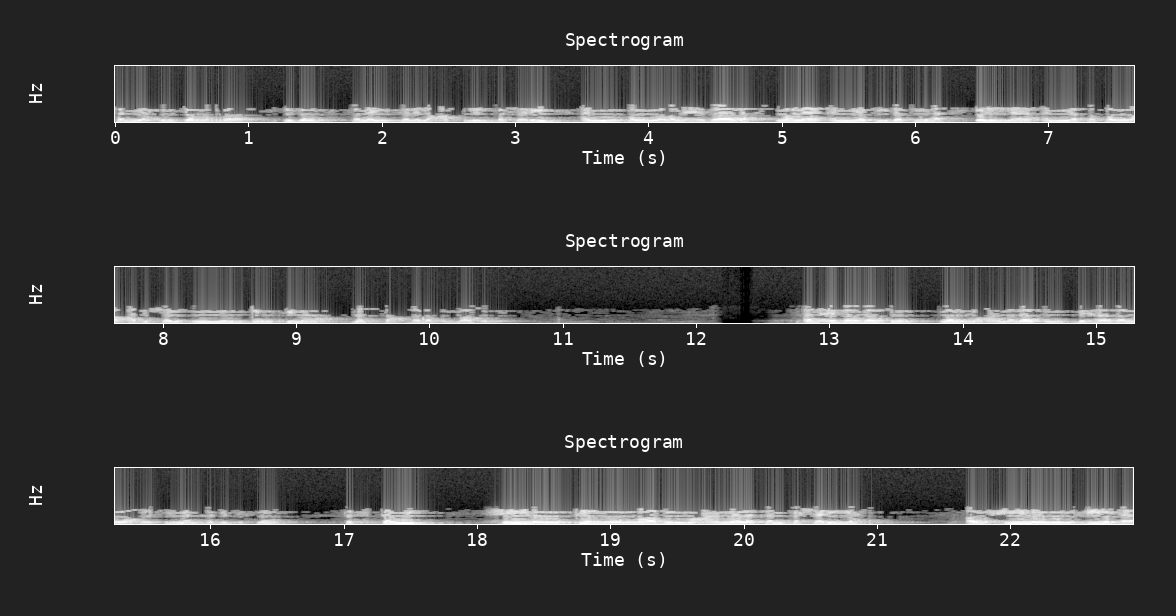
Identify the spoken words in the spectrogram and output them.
فليحج مرات. إذا فليس للعقل البشري أن يطور العبادة ولا أن يزيد فيها إلا أن يتطوع بشيء من جنس ما ما استعبده الله به. العبادات والمعاملات بهذا الوضع في منهج الإسلام تستوي حين يقر الله المعاملة البشرية أو حين يلغيها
